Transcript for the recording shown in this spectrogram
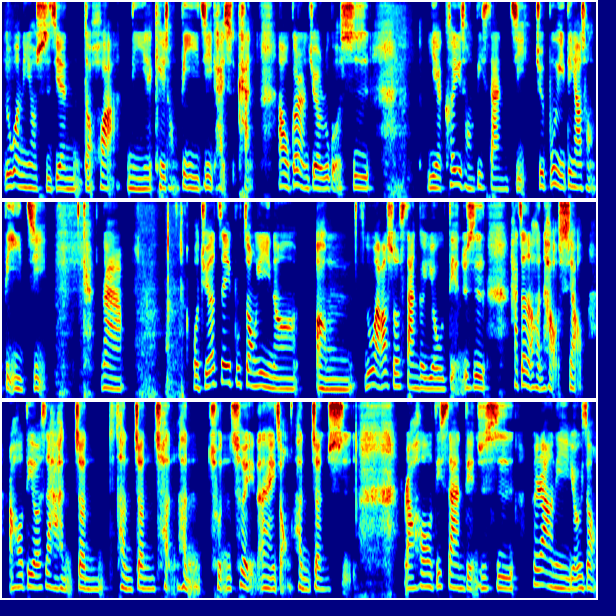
如果你有时间的话，你也可以从第一季开始看。那我个人觉得，如果是也可以从第三季，就不一定要从第一季。那我觉得这一部综艺呢。嗯，如果要说三个优点，就是他真的很好笑，然后第二是他很真、很真诚、很纯粹的那一种，很真实，然后第三点就是会让你有一种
